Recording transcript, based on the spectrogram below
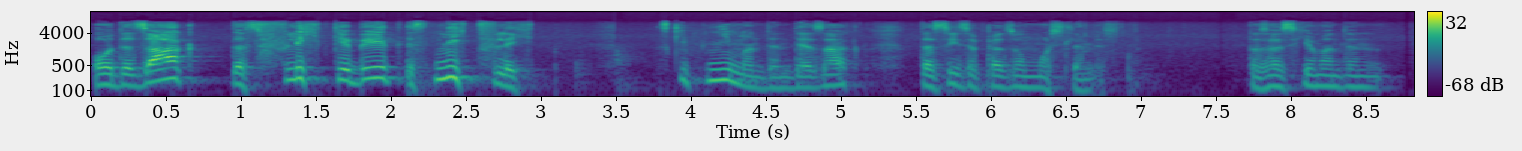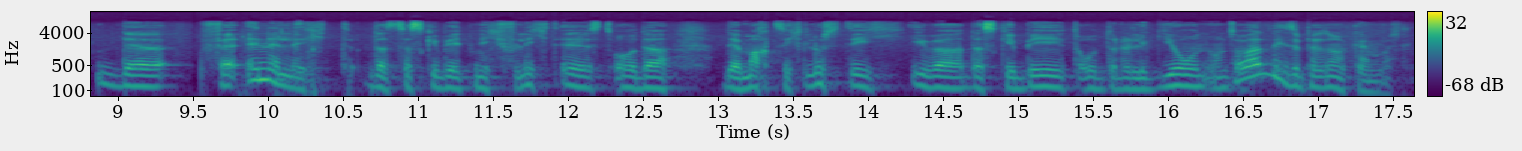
oder sagt, das Pflichtgebet ist nicht Pflicht. Es gibt niemanden, der sagt, dass diese Person Muslim ist. Das heißt, jemanden, der verinnerlicht, dass das Gebet nicht Pflicht ist oder der macht sich lustig über das Gebet oder Religion und so weiter, diese Person ist kein Muslim.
